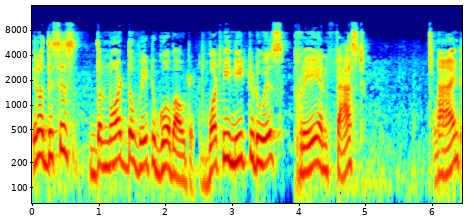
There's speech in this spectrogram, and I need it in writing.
You know, this is the not the way to go about it. What we need to do is pray and fast and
